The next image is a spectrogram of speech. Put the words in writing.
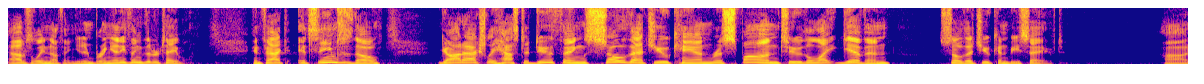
Absolutely nothing. You didn't bring anything to the table. In fact, it seems as though God actually has to do things so that you can respond to the light given so that you can be saved. Uh,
